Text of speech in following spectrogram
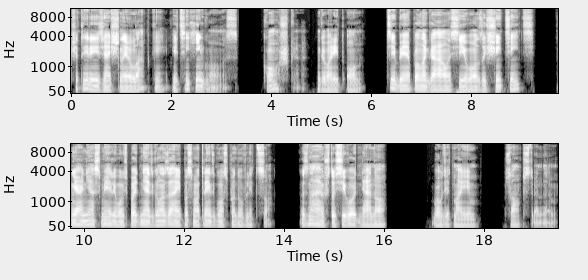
четыре изящные лапки и тихий голос. «Кошка», — говорит он, — «тебе полагалось его защитить». Я не осмеливаюсь поднять глаза и посмотреть Господу в лицо. Знаю, что сегодня оно будет моим собственным.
